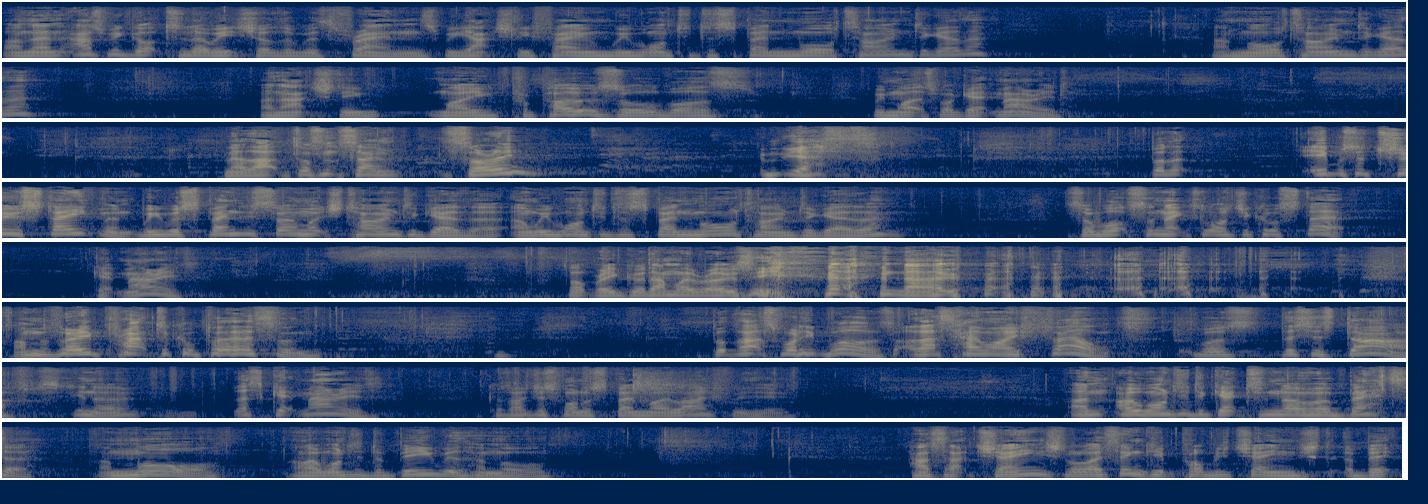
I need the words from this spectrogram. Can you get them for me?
And then as we got to know each other with friends, we actually found we wanted to spend more time together and more time together. And actually, my proposal was we might as well get married. Now, that doesn't sound. Sorry? Yes. But it was a true statement. We were spending so much time together and we wanted to spend more time together. So, what's the next logical step? Get married. Not very good, am I, Rosie? no. I'm a very practical person. But that's what it was. That's how I felt. Was this is daft, you know? Let's get married because I just want to spend my life with you. And I wanted to get to know her better and more, and I wanted to be with her more. Has that changed? Well, I think it probably changed a bit.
